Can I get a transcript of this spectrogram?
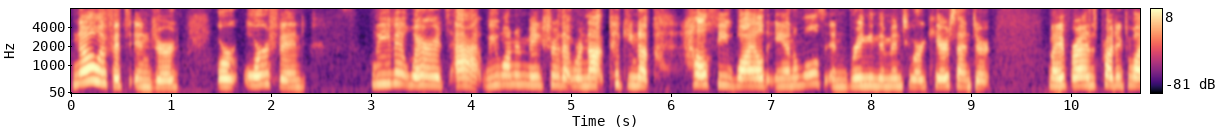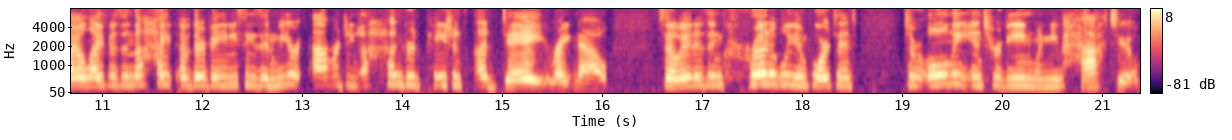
know if it's injured or orphaned, leave it where it's at. We want to make sure that we're not picking up healthy wild animals and bringing them into our care center. My friends, Project Wildlife is in the height of their baby season. We are averaging 100 patients a day right now. So it is incredibly important to only intervene when you have to.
